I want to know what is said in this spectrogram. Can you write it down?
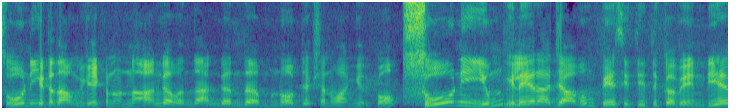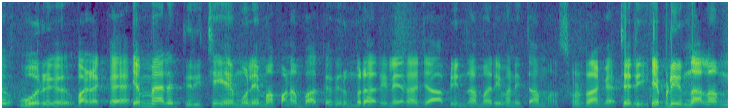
சோனி கிட்ட தான் அவங்க கேட்கணும். நாங்க வந்து அங்கிருந்து நோ அப்ஜெக்ஷன் வாங்கியிருக்கோம். சோனியும் இளையராஜாவும் பேசி தீர்த்துக்க வேண்டிய ஒரு வழக்கை என் மேல திரிச்சு என் மூலியமா பணம் பார்க்க விரும்புறாரு இளையராஜா அப்படின்ற மாதிரி வனிதா அம்மா சொல்றாங்க. சரி எப்படி இருந்தாலும்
